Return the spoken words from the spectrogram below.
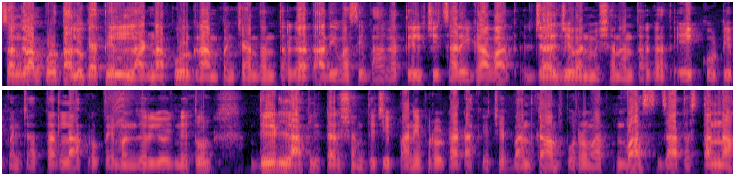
संग्रामपूर तालुक्यातील लाडनापूर ग्रामपंचायत अंतर्गत आदिवासी भागातील चिचारी गावात जल जीवन मिशन अंतर्गत एक कोटी पंच्याहत्तर लाख रुपये मंजूर योजनेतून दीड लाख लिटर क्षमतेची पाणीपुरवठा टाकीचे बांधकाम पूर्णवास जात असताना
